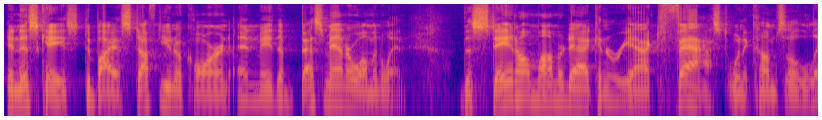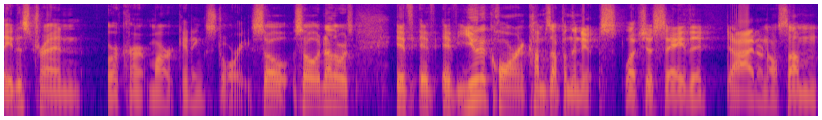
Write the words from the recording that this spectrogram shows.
in this case, to buy a stuffed unicorn and may the best man or woman win the stay at home mom or dad can react fast when it comes to the latest trend or current marketing story. So, so in other words, if, if, if unicorn comes up in the news, let's just say that, I don't know, some,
